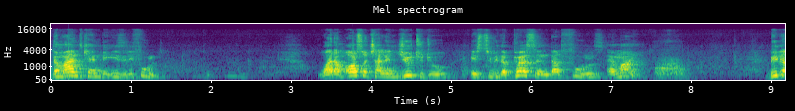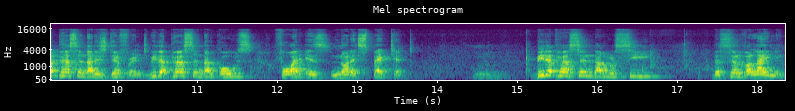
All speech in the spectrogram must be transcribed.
the mind can be easily fooled. What I'm also challenging you to do is to be the person that fools a mind. Be the person that is different. Be the person that goes for what is not expected. Be the person that will see the silver lining.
